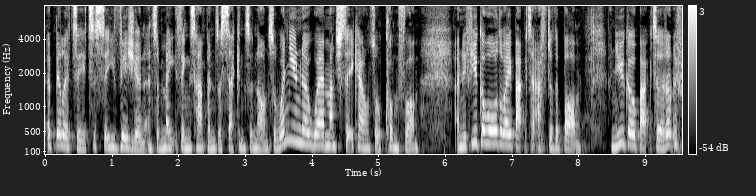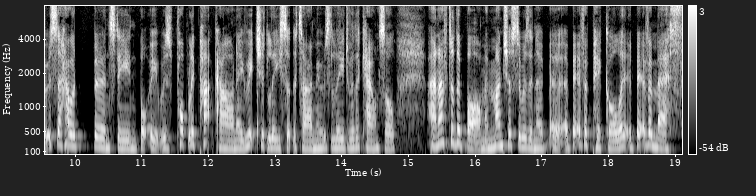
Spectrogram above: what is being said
ability to see vision and to make things happen is second to none. So when you know where Manchester City Council come from, and if you go all the way back to after the bomb, and you go back to, I don't know if it was Sir Howard Bernstein, but it was probably Pat Carney, Richard Leese at the time, who was the leader of the council. And after the bomb, and Manchester was in a, a bit of a pickle, a bit of a mess,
